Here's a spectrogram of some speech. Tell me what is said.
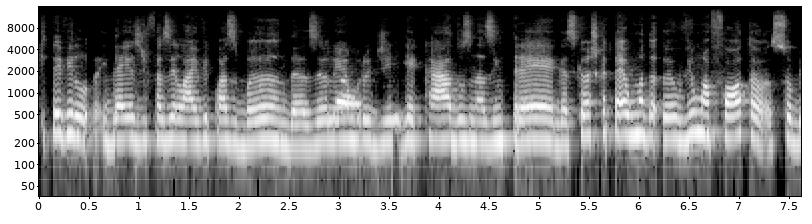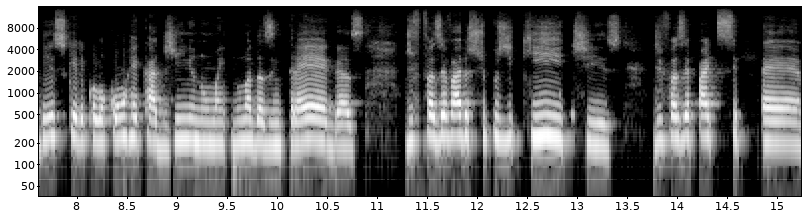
que teve ideias de fazer live com as bandas, eu lembro de recados nas entregas, que eu acho que até uma eu vi uma foto sobre isso, que ele colocou um recadinho numa, numa das entregas, de fazer vários tipos de kits, de fazer é,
